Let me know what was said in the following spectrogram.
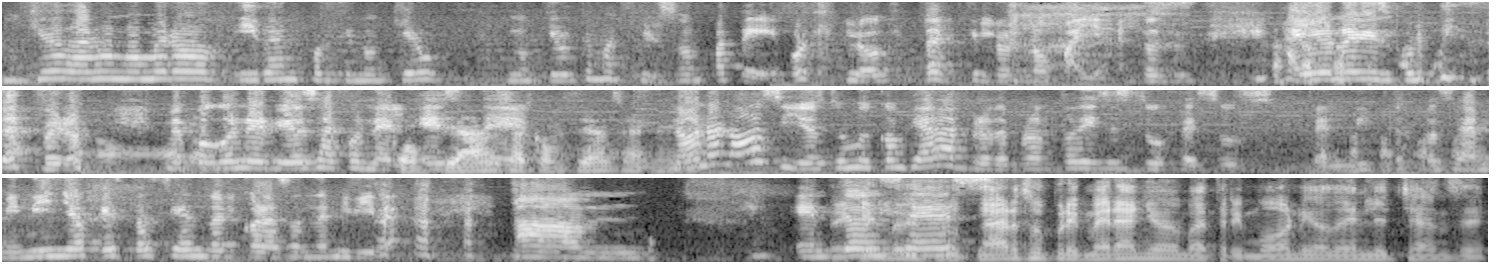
no quiero dar un número even porque no quiero no quiero que McPherson patee porque luego tal que lo no falla. Entonces, hay una disculpita, pero me pongo nerviosa con él. Confianza, este, confianza en él. No, no, no, sí, yo estoy muy confiada, pero de pronto dices tú, Jesús, bendito, o sea, mi niño que está haciendo el corazón de mi vida. entonces. Déjenlo disfrutar su primer año de matrimonio, denle chance.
